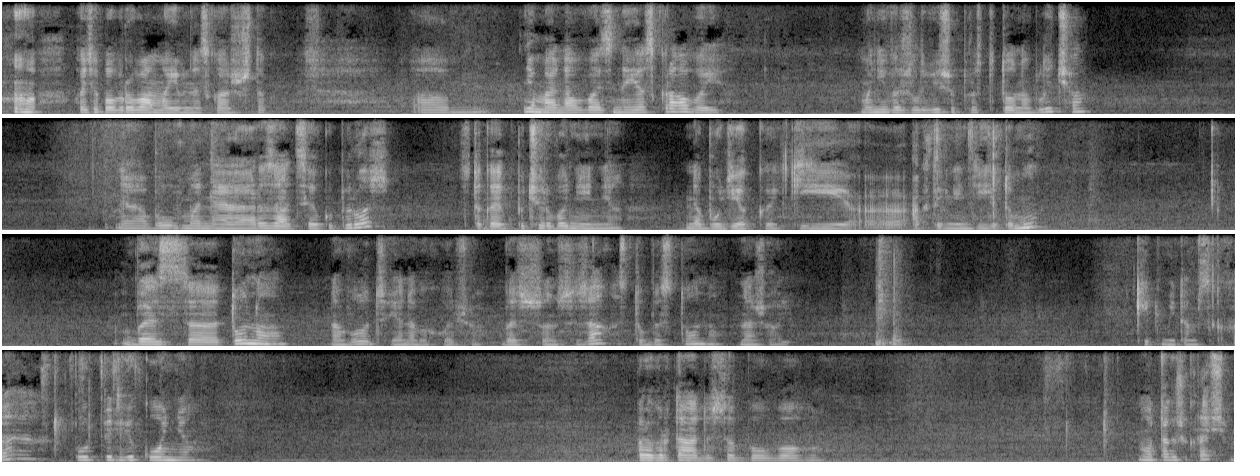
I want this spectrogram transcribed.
Хоча по бровам моїм не скажеш так. Ем, Я маю на увазі не яскравий. Мені важливіше просто тон обличчя. Е, Бо в мене розація купіроз. Це таке почервоніння на будь-які е, активні дії. Тому без е, тону на вулицю я не виходжу. Без сонцезахисту, без тону, на жаль. Кіт мій там скакає по підвіконню. Привертаю до себе увагу. Ну, так же краще.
